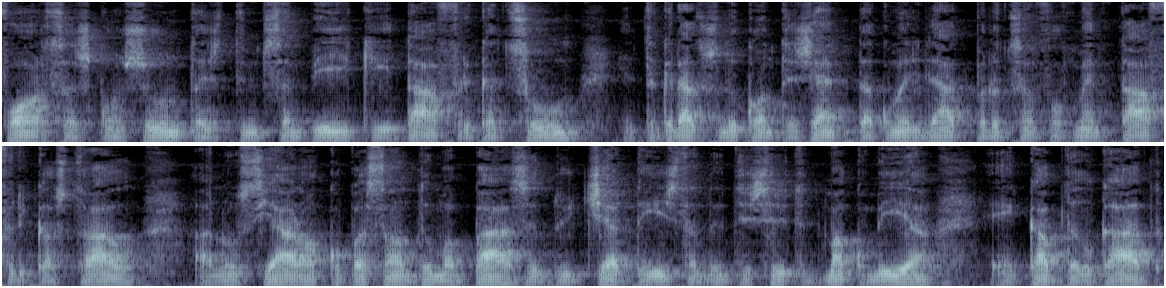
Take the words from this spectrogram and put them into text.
Forças conjuntas de Moçambique e da África do Sul, integrados no contingente da Comunidade para o Desenvolvimento da África Austral, anunciaram a ocupação de uma base do jihadista no distrito de Macomia, em Cabo Delgado,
